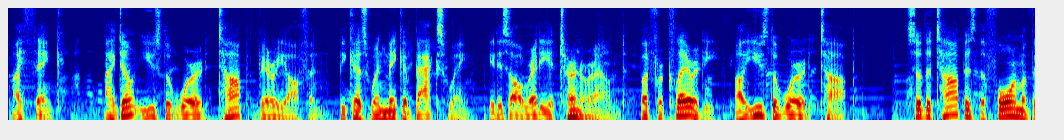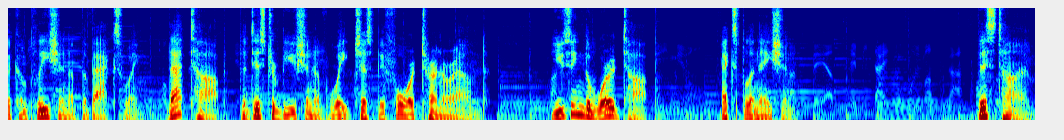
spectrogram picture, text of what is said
I think, I don't use the word top very often, because when make a backswing, it is already a turnaround, but for clarity, I'll use the word top. So the top is the form of the completion of the backswing. That top, the distribution of weight just before turnaround. Using the word top. Explanation. This time,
